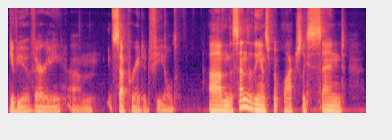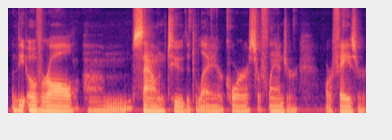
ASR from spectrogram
give you a very um, separated field. Um, the sends of the instrument will actually send the overall um, sound to the delay or chorus or flanger or phaser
